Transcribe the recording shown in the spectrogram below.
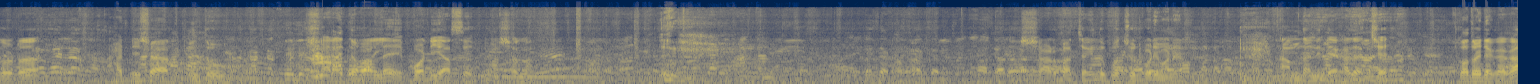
গরুটা হাড্ডি সার, কিন্তু সারাইতে পারলে বডি আছে মার্শাল্লাহ সার বাচ্চা কিন্তু প্রচুর পরিমাণের আমদানি দেখা যাচ্ছে। কত টাকা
